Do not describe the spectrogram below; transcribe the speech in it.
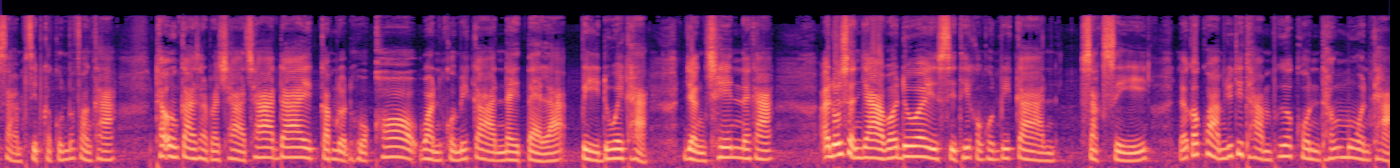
2530 ค่ะคุณผู้ฟังคะ ทางองค์การสหประชาชาติได้กำหนดหัวข้อวันคนพิการในแต่ละปีด้วยค่ะ อย่างเช่นนะคะ อนุสัญญาว่าด้วยสิทธิของคนพิการศักดิ์ศรีแล้วก็ความยุติธรรมเพื่อคนทั้งมวลค่ะ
